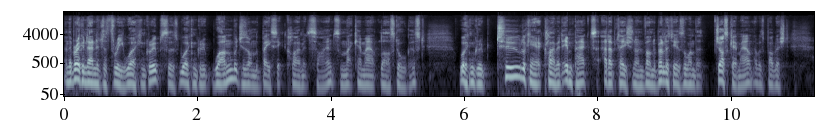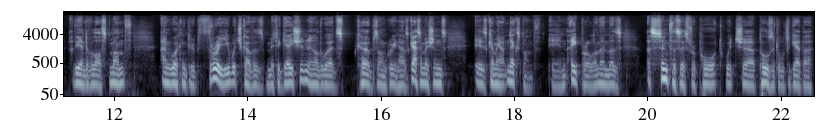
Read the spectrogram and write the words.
And they're broken down into three working groups. There's Working Group 1, which is on the basic climate science, and that came out last August. Working Group 2, looking at climate impacts, adaptation, and vulnerability, is the one that just came out. That was published at the end of last month. And Working Group 3, which covers mitigation, in other words, curbs on greenhouse gas emissions, is coming out next month in April. And then there's a synthesis report which uh, pulls it all together,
